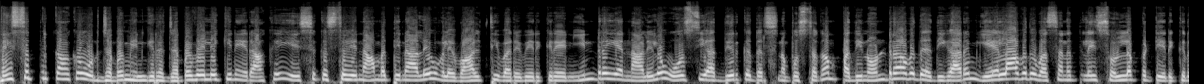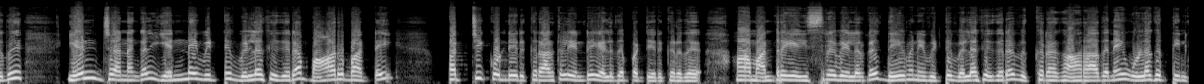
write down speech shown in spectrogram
தேசத்திற்காக ஒரு ஜெபம் என்கிற ஜப வேலைக்கு நேராக இயேசு கிறிஸ்துவின் நாமத்தினாலே உங்களை வாழ்த்தி வரவேற்கிறேன். இன்றைய நாளிலும் ஓசியா தீர்க்க தரிசன புஸ்தகம் பதினொன்றாவது அதிகாரம் ஏழாவது வசனத்திலே சொல்லப்பட்டிருக்கிறது என் ஜனங்கள் என்னை விட்டு விலகுகிற மாறுபாட்டை பற்றி கொண்டிருக்கிறார்கள் என்று எழுதப்பட்டிருக்கிறது. ஆம் அன்றைய இஸ்ரவேலர்கள் தேவனை விட்டு விலகுகிற விக்கிரக ஆராதனை உலகத்தின்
